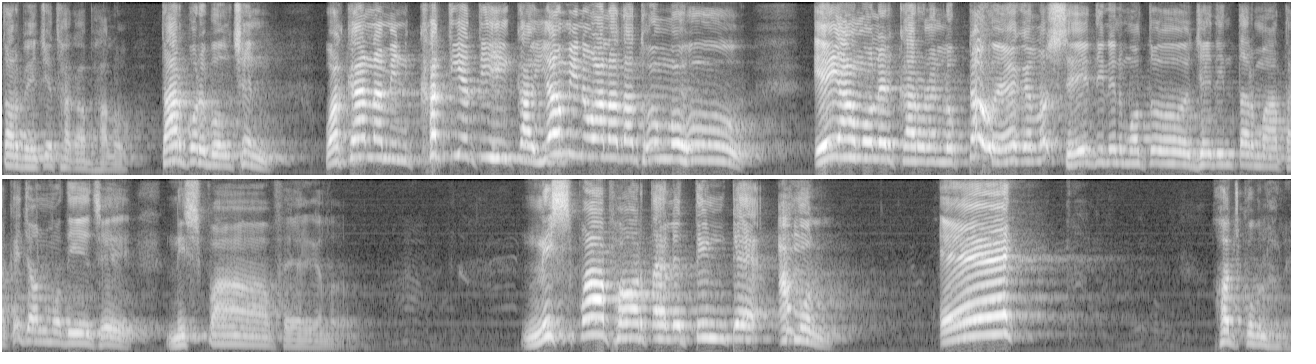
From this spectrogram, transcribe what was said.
তার বেঁচে থাকা ভালো। তারপরে বলছেন ওয়াকানামিন খাতিয়াতিহি কায়ামিন ওয়ালাদা থমহু এই আমলের কারণে লোকটা হয়ে গেল সেই দিনের মতো যেদিন তার মা তাকে জন্ম দিয়েছে। নিষ্পাপ হয়ে গেল। নিষ্পাপ হওয়ার তাহলে তিনটে আমল। এক, হজ কবুল হলে।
